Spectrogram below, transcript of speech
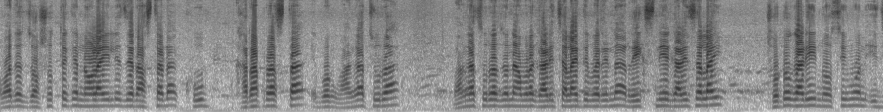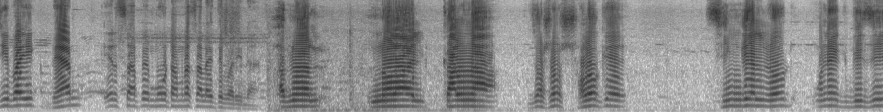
আমাদের যশোর থেকে নড়াইলে যে রাস্তাটা খুব খারাপ রাস্তা এবং ভাঙাচুরা ভাঙাচুরার জন্য আমরা গাড়ি চালাইতে পারি না রিক্স নিয়ে গাড়ি চালাই। ছোট গাড়ি নসিমন ইজি বাইক ভ্যান এর চাপে মোট আমরা চালাইতে পারি না। আপনার নড়াইল কালনা যশোর সড়কে সিঙ্গেল রোড অনেক বিজি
